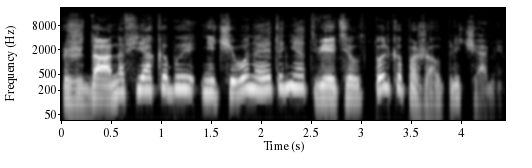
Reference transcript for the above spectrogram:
Жданов якобы ничего на это не ответил, только пожал плечами.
